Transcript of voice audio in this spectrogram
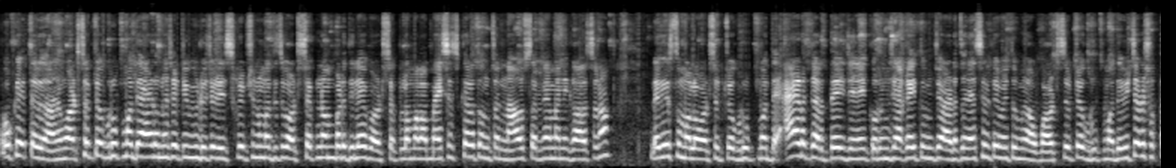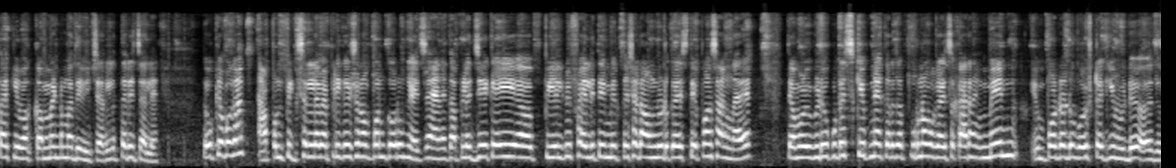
ओके तर आणि व्हॉट्सअपच्या ग्रुपमध्ये ॲड होण्यासाठी व्हिडिओच्या डिस्क्रिप्शनमध्येच व्हॉट्सअप नंबर दिलाय. व्हॉट्सअपला मला मेसेज करा. तुमचं नाव सरनेम आणि गावाचं नाव. लगेच तुम्हाला व्हॉट्सअपच्या ग्रुपमध्ये ॲड करते जेणेकरून ज्या काही तुमच्या अडचणी असेल ते मी तुम्ही व्हॉट्सअपच्या ग्रुपमध्ये विचारू शकता किंवा कमेंटमध्ये विचारलं तरी चालेल. तर ओके बघा आपण पिक्सेल लॅब ॲप्लिकेशन ओपन करून घ्यायचं आहे आणि आपलं जे काही पी एल पी फाईल आहे ते मी कशा डाउनलोड करायचं ते पण सांगणार आहे. त्यामुळे व्हिडिओ कुठे स्किप नाही करायचा पूर्ण बघायचं. कारण मेन इम्पॉर्टंट गोष्ट की व्हिडिओ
